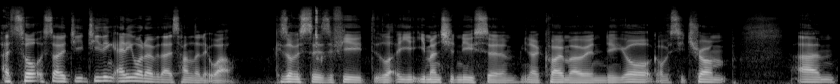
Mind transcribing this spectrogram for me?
I thought so. Do you, do you think anyone over there is handling it well? Because obviously, there's a few. You mentioned Newsom, you know, Cuomo in New York, obviously Trump. Um,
